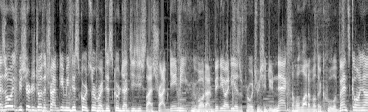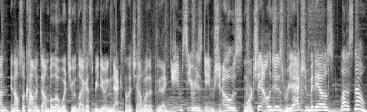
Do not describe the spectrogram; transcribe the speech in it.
As always, be sure to join the Tribe Gaming Discord server at discord.gg slash Tribe Gaming. You can vote on video ideas for which we should do next, a whole lot of other cool events going on, and also comment down below what you would like us to be doing next on the channel, whether it be like game series, game shows, more challenges, reaction videos. Let us know.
